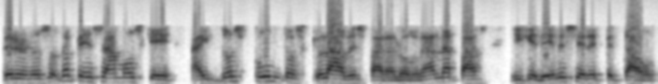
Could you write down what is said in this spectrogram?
Pero nosotros pensamos que hay dos puntos claves para lograr la paz y que debe ser respetado.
